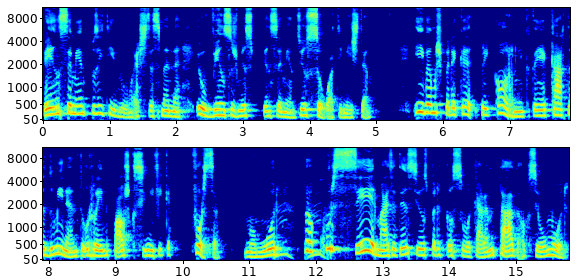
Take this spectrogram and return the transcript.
Pensamento positivo. Esta semana eu venço os meus pensamentos, eu sou otimista. E vamos para Capricórnio, que tem a carta dominante, o Rei de Paus, que significa força. No amor, procure ser mais atencioso para com a sua cara metade ao seu amor.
